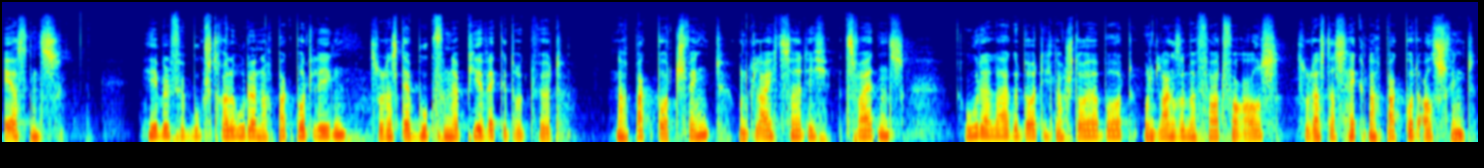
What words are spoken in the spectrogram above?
Erstens. Hebel für Bugstrahlruder nach Backbord legen, sodass der Bug von der Pier weggedrückt wird. Nach Backbord schwenkt und gleichzeitig zweitens Ruderlage deutlich nach Steuerbord und langsame Fahrt voraus, sodass das Heck nach Backbord ausschwingt.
